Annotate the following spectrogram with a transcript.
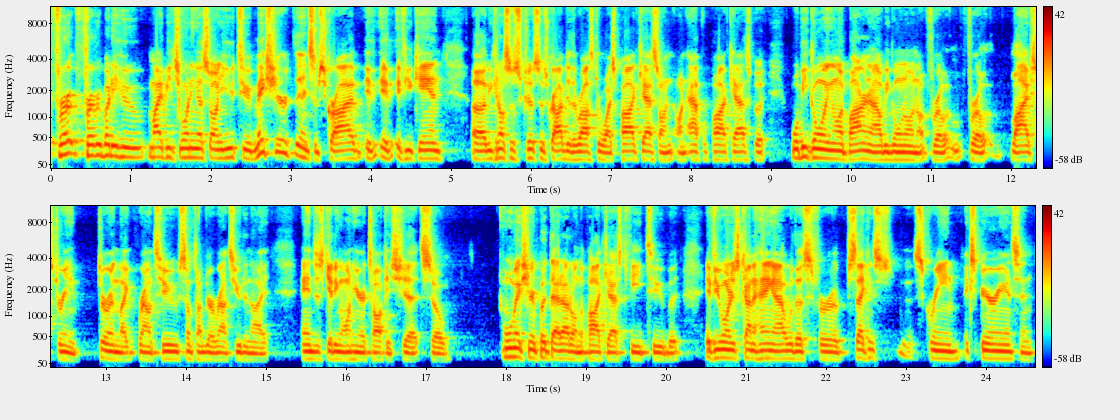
for for everybody who might be joining us on YouTube, make sure and subscribe if if, if you can. Uh, you can also subscribe to the Roster Watch podcast on on Apple Podcasts. But we'll be going on Byron and I'll be going on for a, for a live stream during like round two, sometime during round two tonight, and just getting on here and talking shit. So we'll make sure to put that out on the podcast feed too. But if you want to just kind of hang out with us for a second screen experience and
